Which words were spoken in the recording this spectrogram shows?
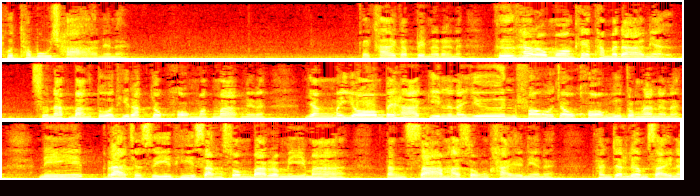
พุทธบูชาเนี่ยนะคล้ายๆ กับเป็นอะไรนะ คือถ้าเรามองแค่ธรรมดาเนี่ยสุนัขบางตัวที่รักเจ้าของมากๆเนี่ยนะยังไม่ยอมไปหากินเลยนะยืนเฝ้าเจ้าของอยู่ตรงนั้นนะนะนี้ราชสีที่สั่งสมบารมีมาตั้งสามอสงไขยเนี่ยนะ ท่านจะเลื่อมใสใน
